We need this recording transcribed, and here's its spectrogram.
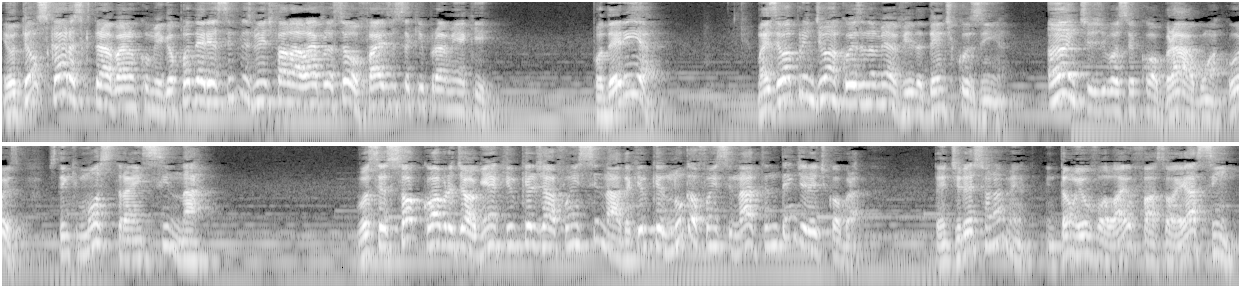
Eu tenho uns caras que trabalham comigo. Eu poderia simplesmente falar lá e falar assim: oh, faz isso aqui para mim aqui. Poderia. Mas eu aprendi uma coisa na minha vida dentro de cozinha. Antes de você cobrar alguma coisa, você tem que mostrar, ensinar. Você só cobra de alguém aquilo que ele já foi ensinado. Aquilo que ele nunca foi ensinado, você não tem direito de cobrar. Tem direcionamento. Então eu vou lá e eu faço. Ó, é assim.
